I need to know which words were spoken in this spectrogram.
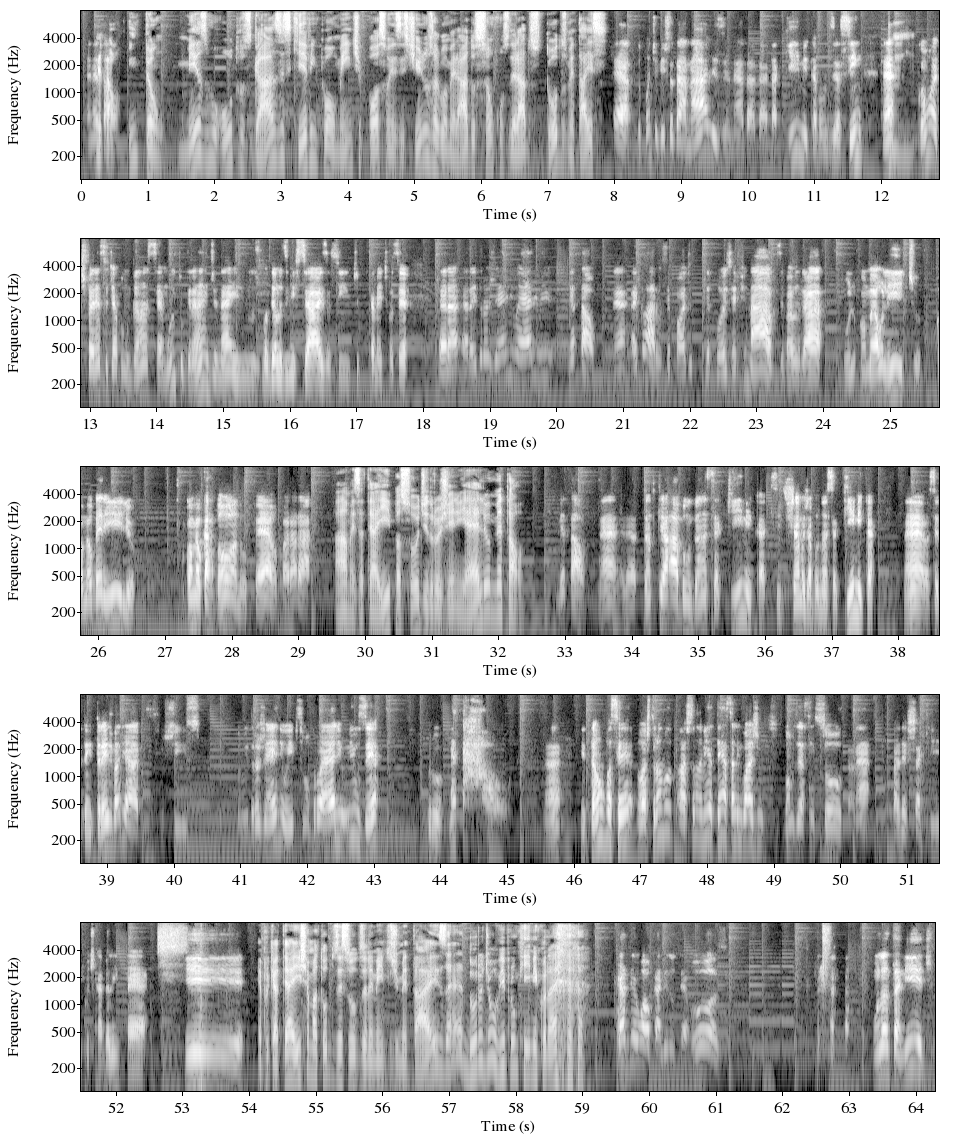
é metal. metal. Então, mesmo outros gases que eventualmente possam existir nos aglomerados são considerados todos metais? É, do ponto de vista da análise, né, da, da, da química, vamos dizer assim, né, hum. como a diferença de abundância é muito grande, né, e nos modelos iniciais, assim, tipicamente você era, era hidrogênio, hélio e metal. Né? Aí, claro, você pode depois refinar, você vai olhar o, como é o lítio, como é o berílio, como é o carbono, o ferro, o parará. Ah, mas até aí passou de hidrogênio e hélio, metal. Metal, né? Tanto que a abundância química, que se chama de abundância química, né? Você tem três variáveis: o X para o hidrogênio, o Y para o hélio e o Z para o metal. Né? Então, você, o astrônomo, a astronomia tem essa linguagem, vamos dizer assim, solta, né? Para deixar químico de cabelo em pé. E. É porque até aí chamar todos esses outros elementos de metais é duro de ouvir para um químico, né? Cadê o alcalino terroso? um lantanídeo?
